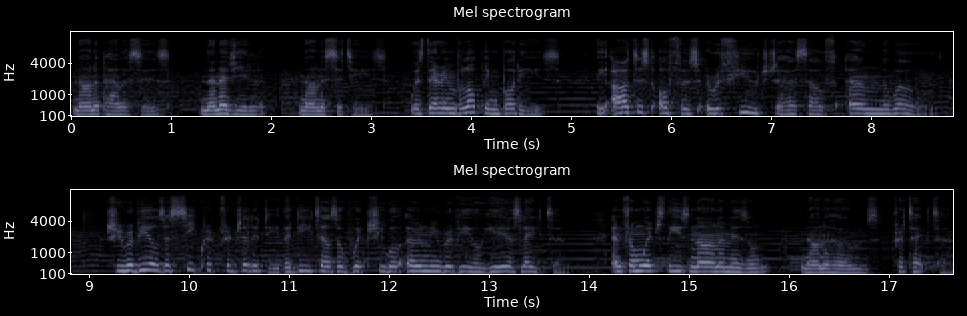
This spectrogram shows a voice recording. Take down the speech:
Nana Palaces, Nana Ville, Nana Cities with their enveloping bodies, the artist offers a refuge to herself and the world. She reveals a secret fragility, the details of which she will only reveal years later, and from which these Nana Maison, Nana homes, protect her.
